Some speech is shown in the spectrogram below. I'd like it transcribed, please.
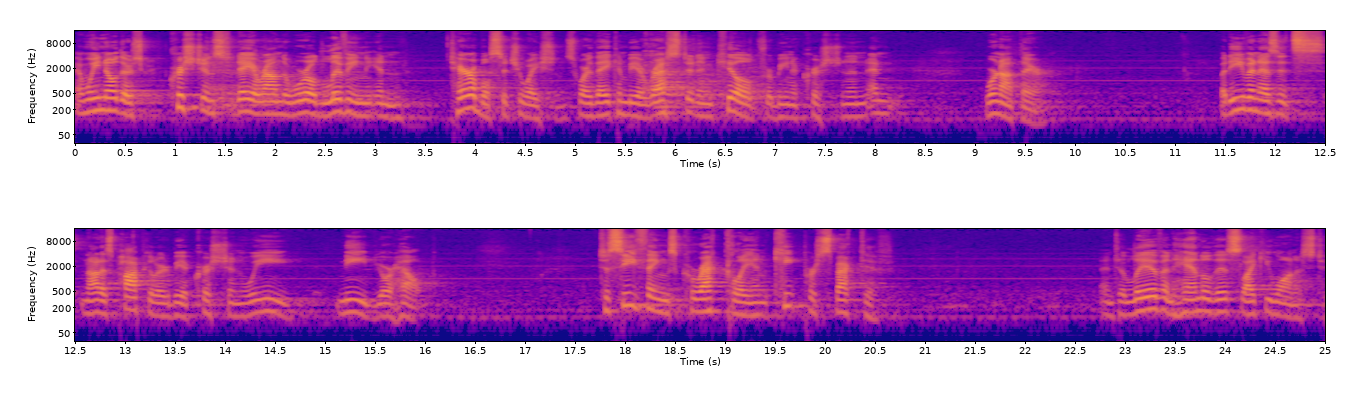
And we know there's Christians today around the world living in terrible situations where they can be arrested and killed for being a Christian, and, and we're not there. But even as it's not as popular to be a Christian, we need your help to see things correctly and keep perspective and to live and handle this like you want us to.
